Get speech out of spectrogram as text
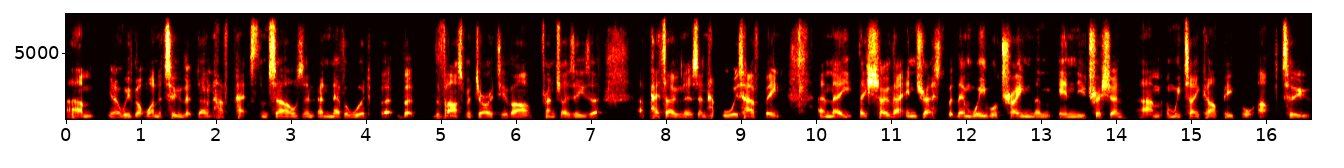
Um, you know, we've got one or two that don't have pets themselves and, and never would, but but the vast majority of our franchisees are, are pet owners and always have been, and they they show that interest. But then we will train them in nutrition, um, and we take our people up to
